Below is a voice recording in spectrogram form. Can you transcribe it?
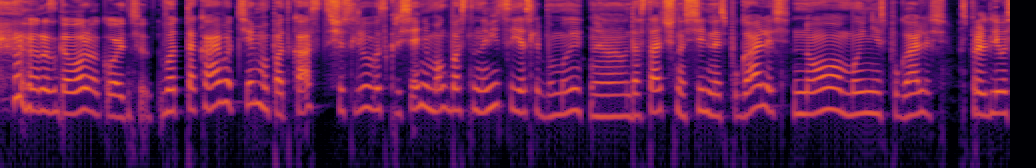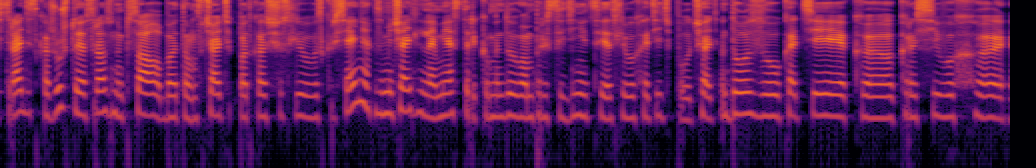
разговор окончен. Вот такая вот тема подкаст «Счастливое воскресенье» мог бы остановиться, если бы мы э, достаточно сильно испугались, но мы не испугались. Справедливости ради скажу, что я сразу написала об этом в чатик подкаст «Счастливое воскресенье». Замечательное место, рекомендую вам присоединиться, если вы хотите получать дозу котеек, э, красивых э,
